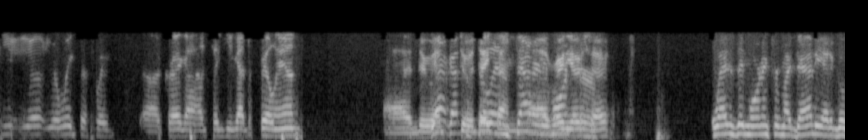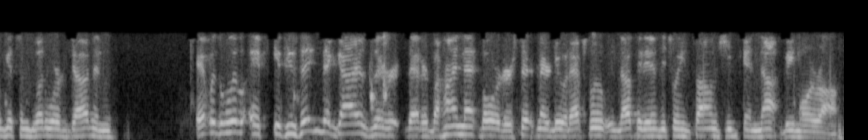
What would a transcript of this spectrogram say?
your, your week this week, uh, Craig. I think you got to fill in. Uh, do Yeah, I a got do to a fill in daytime Saturday uh, radio morning, show. Wednesday morning for my dad. He had to go get some blood work done, and it was a little. If if you think that guys that are that are behind that board are sitting there doing absolutely nothing in between songs, you cannot be more wrong.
